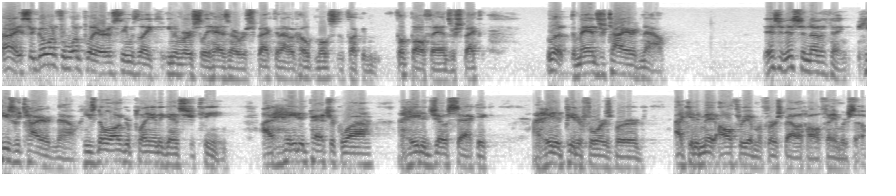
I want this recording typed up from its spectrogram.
all right so going from one player who seems like universally has our respect and I would hope most of the fucking football fans respect look the man's retired now this, this is another thing he's retired now he's no longer playing against your team I hated Patrick Roy. I hated Joe Sakic. I hated Peter Forsberg. I could admit all three of them are first ballot Hall of Famers, though.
